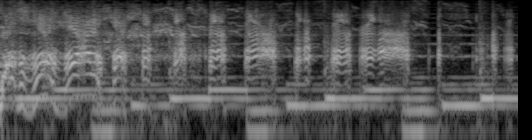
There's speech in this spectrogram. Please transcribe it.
哇哈哈哈哈哈哈哈哈！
